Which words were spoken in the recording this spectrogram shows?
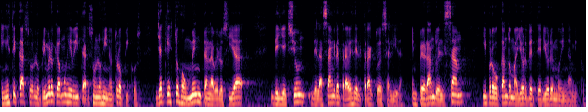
En este caso, lo primero que vamos a evitar son los inotrópicos, ya que estos aumentan la velocidad de eyección de la sangre a través del tracto de salida, empeorando el SAM y provocando mayor deterioro hemodinámico.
